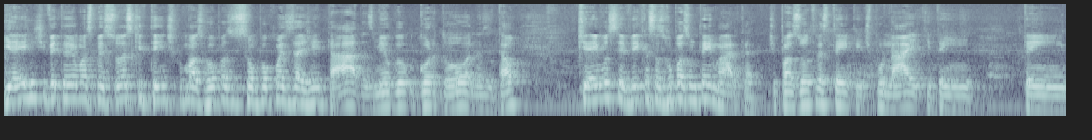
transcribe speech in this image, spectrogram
E aí a gente vê também umas pessoas que têm, tipo, umas roupas que são um pouco mais desajeitadas, meio go- gordonas e tal. Que aí você vê que essas roupas não tem marca. Tipo, as outras tem, tem tipo Nike, tem, tem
